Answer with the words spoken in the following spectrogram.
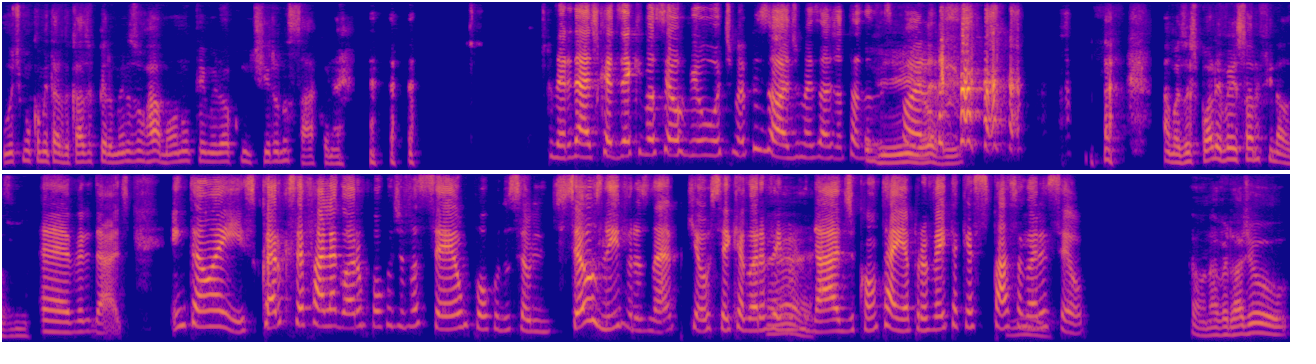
O último comentário do caso, pelo menos o Ramon não terminou com um tiro no saco, né? Verdade, quer dizer que você ouviu o último episódio, mas ó, já tá dando ouvi, spoiler. ah, mas o spoiler veio só no finalzinho. É verdade. Então é isso. Quero que você fale agora um pouco de você, um pouco do seu, dos seus livros, né? Porque eu sei que agora vem é. novidade. Conta aí, aproveita que esse espaço agora é seu. Então, na verdade, eu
